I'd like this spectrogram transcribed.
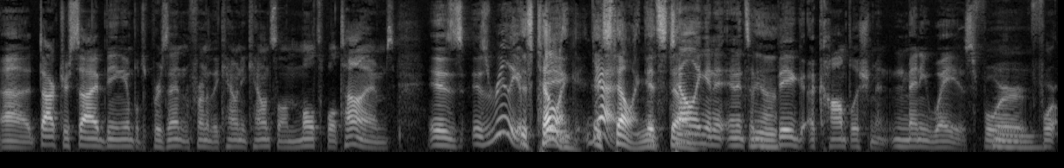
Uh, Dr. Sai being able to present in front of the county council on multiple times is is really a It's big- telling. It's telling. It's, It's telling. telling, and, it, and it's a Yeah. big accomplishment in many ways for Hmm. for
